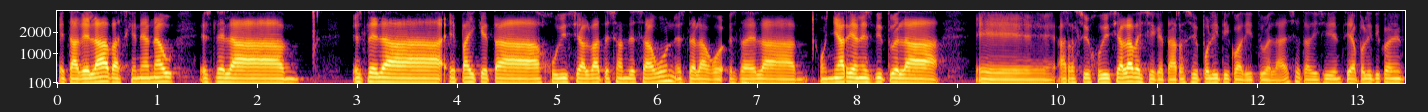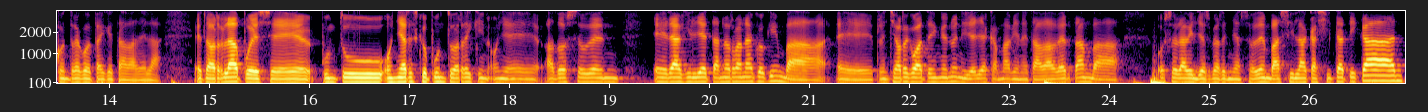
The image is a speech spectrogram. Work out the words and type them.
Eta dela, bazkenean hau, ez dela ez dela epaiketa judizial bat esan dezagun, ez dela, ez dela oinarrian ez dituela e, arrazoi judiziala baizik eta arrazoi politikoa dituela, ez? Eta disidentzia politikoaren kontrako epaiketa badela. Eta horrela, pues, e, puntu, oinarrizko puntu horrekin, oine, ados zeuden eragile eta norbanakoekin, ba, e, prentsa horreko baten genuen, iraiak amabian, eta ba, bertan, ba, oso eragile ezberdina zeuden, ba, silak asitatikan,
